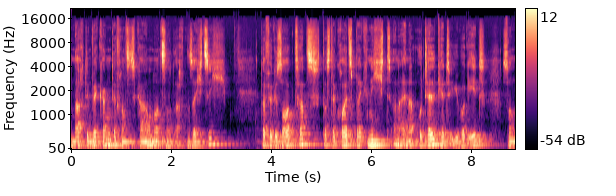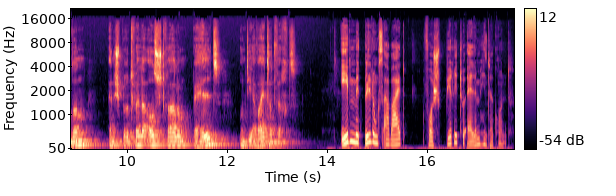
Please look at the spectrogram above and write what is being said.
nach dem Weggang der Franziskaner 1968 dafür gesorgt hat, dass der Kreuzberg nicht an eine Hotelkette übergeht, sondern eine spirituelle Ausstrahlung behält und die erweitert wird. Eben mit Bildungsarbeit vor spirituellem Hintergrund.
